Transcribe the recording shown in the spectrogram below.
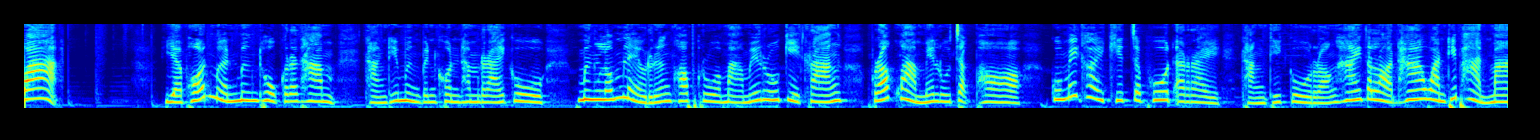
ว่า อย่าโพสต์เหมือนมึงถูกกระทำทั้งที่มึงเป็นคนทำร้ายกู มึงล้มเหลวเรื่องครอบครัวมาไม่รู้กี่ครั้ง เพราะความไม่รู้จักพอ กูไม่เคยคิดจะพูดอะไร ทั้งที่กูร้องไห้ตลอด 5 วันที่ผ่านมา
